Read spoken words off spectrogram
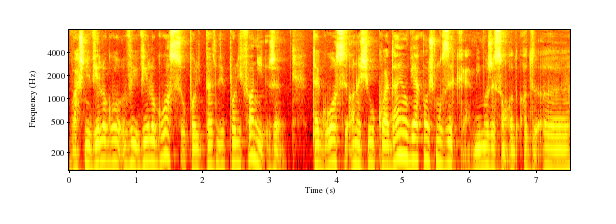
właśnie wielogłosu, poli, pewnej polifonii, że te głosy, one się układają w jakąś muzykę, mimo że są od, od, yy,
